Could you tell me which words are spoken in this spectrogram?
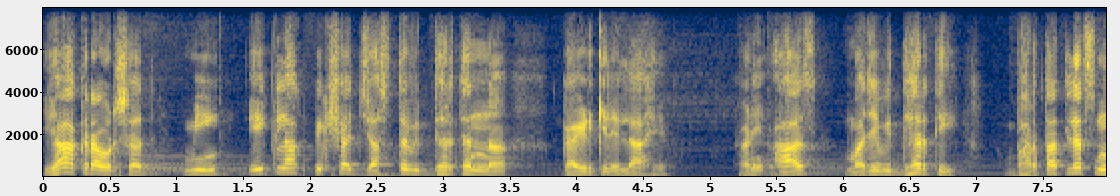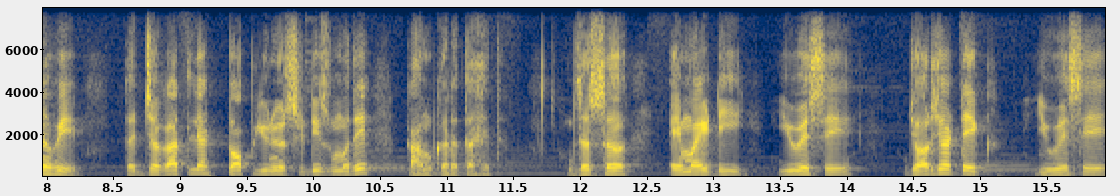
ह्या अकरा वर्षात मी एक लाखपेक्षा जास्त विद्यार्थ्यांना गाईड केलेला आहे. आणि आज माझे विद्यार्थी भारतातल्याच नव्हे तर जगातल्या टॉप युनिव्हर्सिटीजमध्ये काम करत आहेत. जसं M I T U S A Georgia Tech U S A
